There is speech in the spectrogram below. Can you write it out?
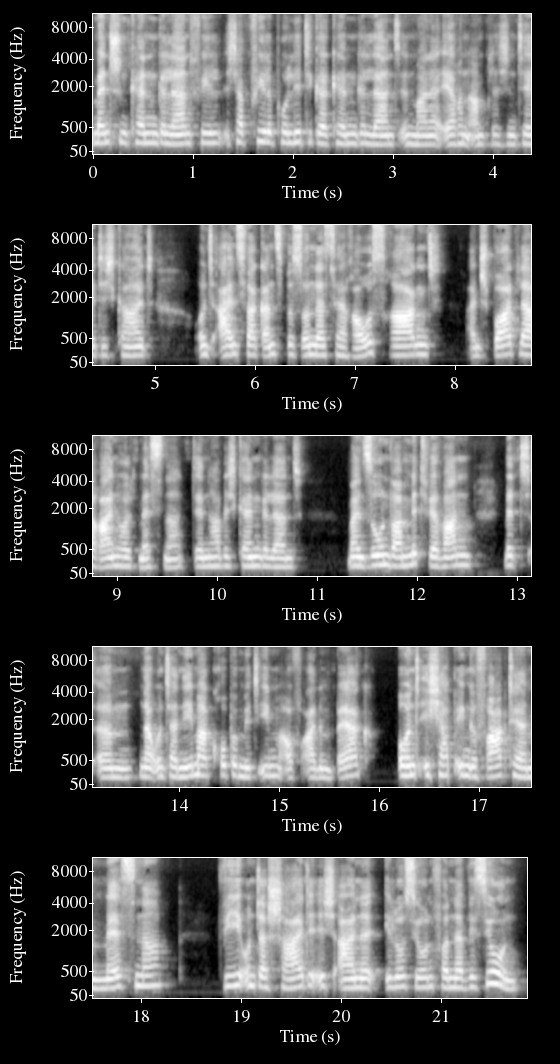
Menschen kennengelernt, viel, ich habe viele Politiker kennengelernt in meiner ehrenamtlichen Tätigkeit. Und eins war ganz besonders herausragend, ein Sportler, Reinhold Messner, den habe ich kennengelernt. Mein Sohn war mit, wir waren mit ähm, einer Unternehmergruppe mit ihm auf einem Berg. Und ich habe ihn gefragt, Herr Messner, wie unterscheide ich eine Illusion von der Vision?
